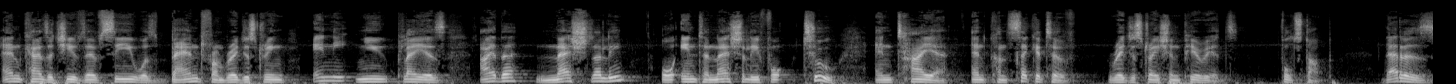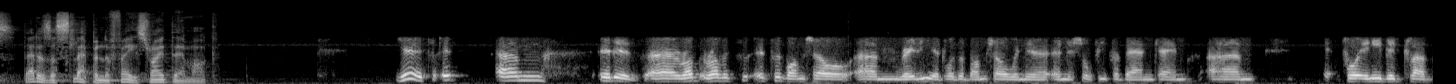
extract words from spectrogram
and Kaizer Chiefs FC was banned from registering any new players either nationally or internationally for two entire and consecutive registration periods. Full stop. That is that is a slap in the face, right there, Mark. Yeah, it's, it um, it is, uh, Rob, Rob it's, it's, a bombshell. Um, really, it was a bombshell when the initial FIFA ban came um, for any big club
